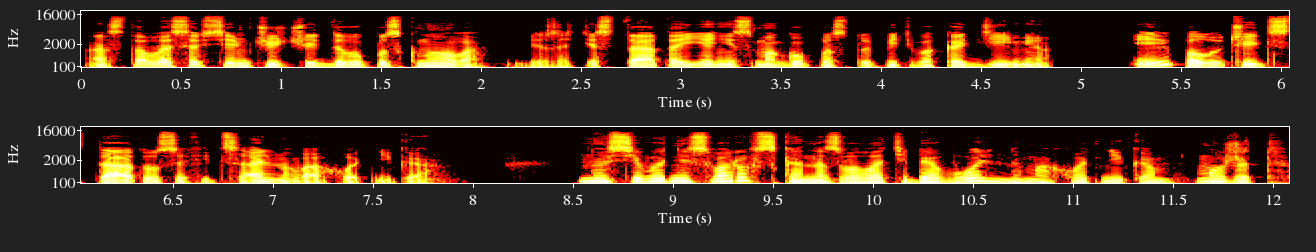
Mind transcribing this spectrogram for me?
Осталось совсем чуть-чуть до выпускного. Без аттестата я не смогу поступить в академию и получить статус официального охотника». «Но сегодня Сваровская назвала тебя вольным охотником. Может,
